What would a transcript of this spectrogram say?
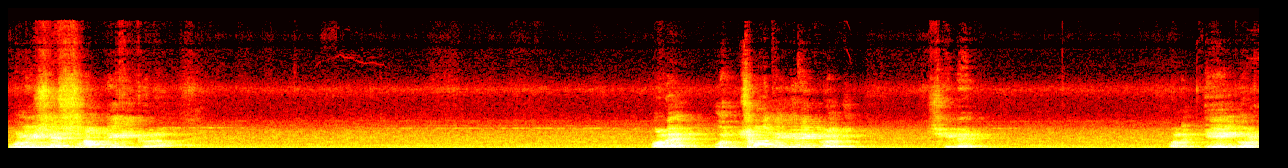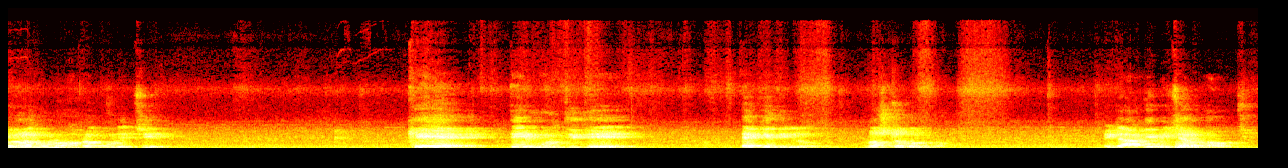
পুলিশের সামনে কি করা হয়? বলে উচ্চ আধিকারিক ছিলেন। বলে এই ঘটনাগুলো আমরা বলেছি। কে এই মূর্তিতে একে দিল, নষ্ট করল? এটা আগে বিচার হওয়া উচিত।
